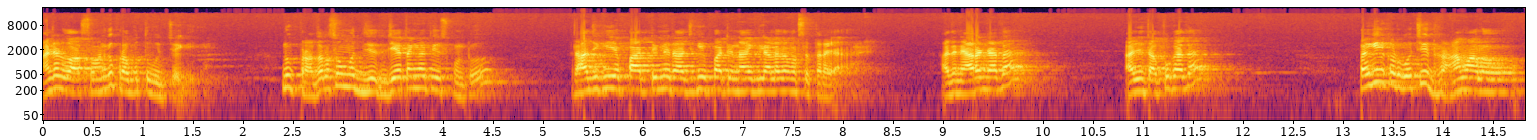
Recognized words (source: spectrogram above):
అంటే వాస్తవానికి ప్రభుత్వ ఉద్యోగి. నువ్వు ప్రజల సొమ్ము జీ- జీతంగా తీసుకుంటూ రాజకీయ పార్టీని రాజకీయ పార్టీ నాయకులు ఎలా విమర్శిస్తారయ్యా? అది నేరం కదా? అది తప్పు కదా? పైగా ఇక్కడికి వచ్చి డ్రామాలో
